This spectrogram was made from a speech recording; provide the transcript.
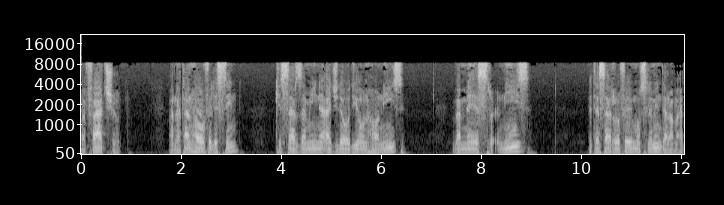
و فتح شد. نه تنها فلسطین که سرزمین اجدادی آنها نیز و مصر نیز به تصرف مسلمین درآمد.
